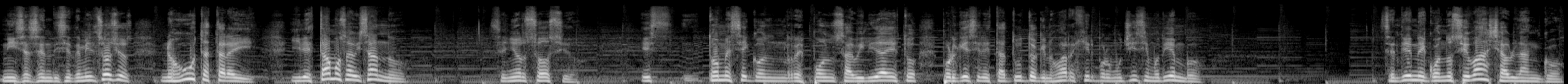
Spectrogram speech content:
ni 67 mil socios. Nos gusta estar ahí. Y le estamos avisando, señor socio, es, tómese con responsabilidad esto porque es el estatuto que nos va a regir por muchísimo tiempo. ¿Se entiende? Cuando se vaya Blanco,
